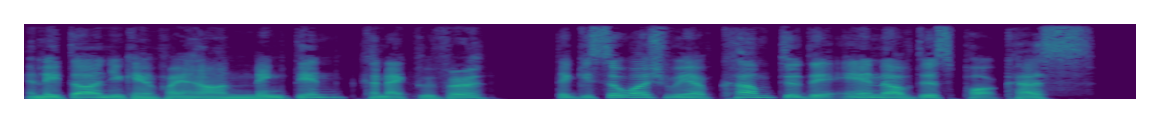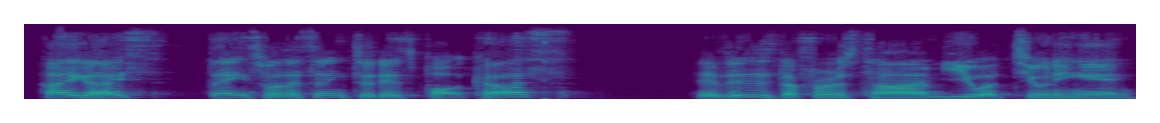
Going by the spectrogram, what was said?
and later on, you can find her on LinkedIn. Connect with her. Thank you so much. We have come to the end of this podcast. Hi guys, thanks for listening to this podcast. If this is the first time you are tuning in,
